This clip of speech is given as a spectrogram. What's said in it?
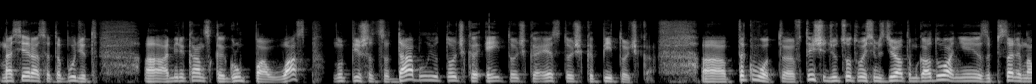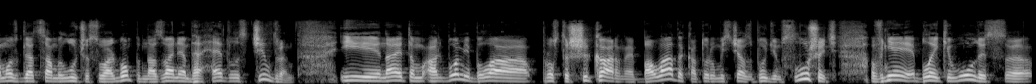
На сей раз это будет а, американская группа WASP, ну, пишется w.a.s.p. А, так вот, в 1989 году они записали, на мой взгляд, самый лучший свой альбом под названием The Headless Children. И на этом альбоме была просто шикарная баллада, которую мы сейчас будем слушать. В ней Блейки Уоллес э,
